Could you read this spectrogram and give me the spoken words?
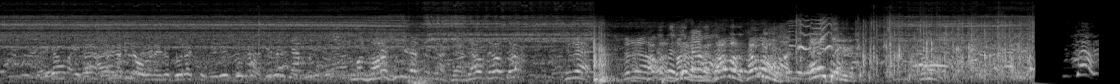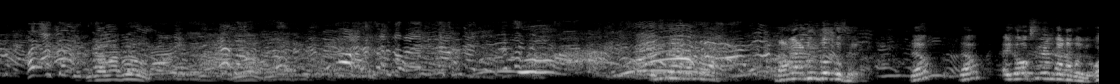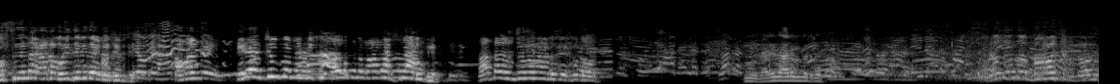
হ্যাঁ হ্যাঁ দামে আগুন চলতেছে অক্সিজেন কাটা বলবে অক্সিজেন কাটা হইতে বিদায় এটা আমার এটা চুপ করে একটু ভালো করে বাতাস না ঢুকে বাতাস কোথাও যাও, যাও, যাও, দাও হয়েছে, দাও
